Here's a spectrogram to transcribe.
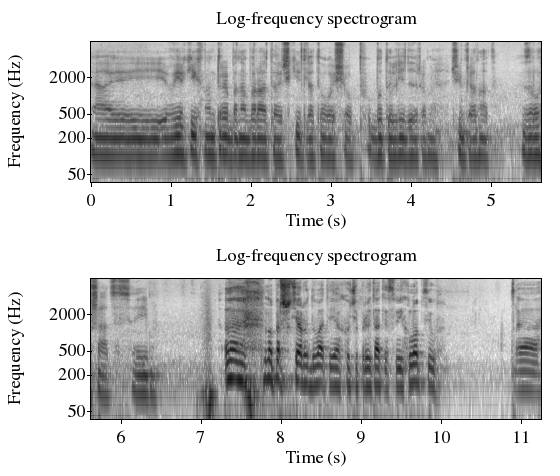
В яких нам треба набирати очки для того, щоб бути лідерами чемпіонату, залишатися їм. Е, Ну, в першу чергу, давайте я хочу привітати своїх хлопців. Е,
